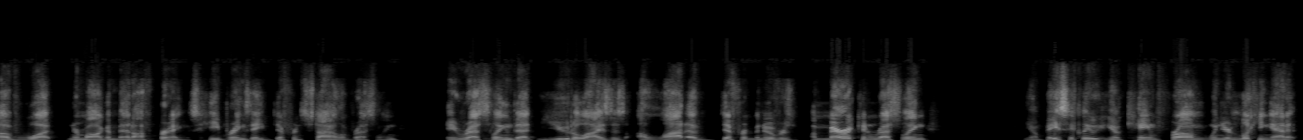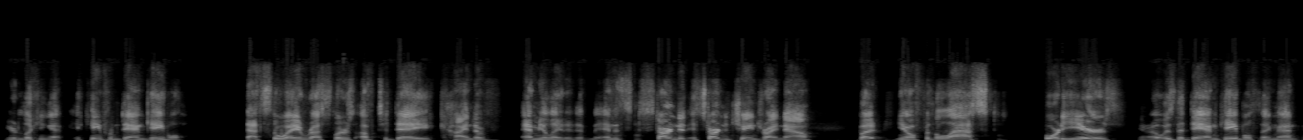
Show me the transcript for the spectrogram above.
of what Nurmagomedov brings. He brings a different style of wrestling, a wrestling that utilizes a lot of different maneuvers. American wrestling you know, basically, you know, came from when you're looking at it, you're looking at it came from Dan Gable. That's the way wrestlers of today kind of emulated it, and it's starting to it's starting to change right now. But you know, for the last 40 years, you know, it was the Dan Gable thing, man.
